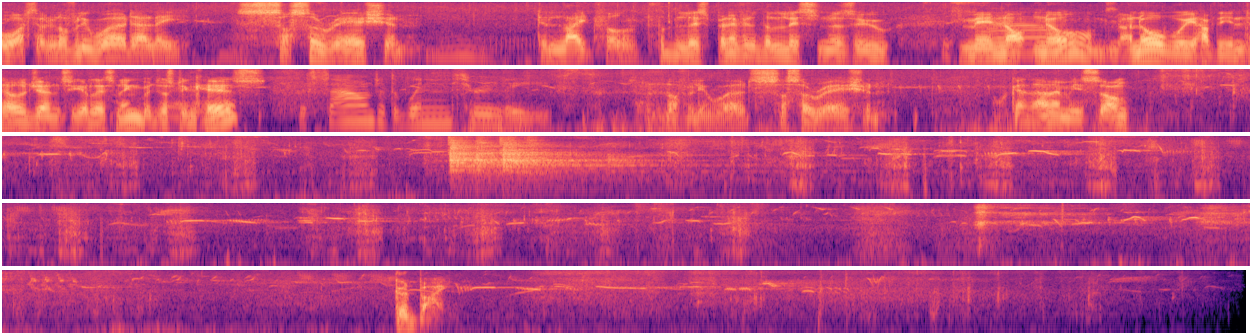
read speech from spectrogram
Oh, that's a lovely word, Ellie. Susurration. Mm. Delightful for the benefit of the listeners who The may not know. I know we have the intelligentsia listening, but just in case, The sound of the wind through leaves. lovely word, susurration. I'll get that in my song.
